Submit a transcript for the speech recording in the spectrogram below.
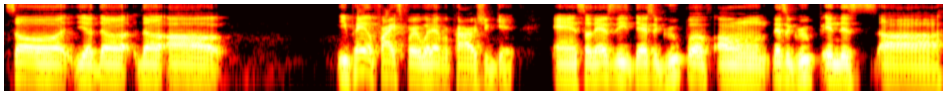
So yeah, the the uh, you pay a price for whatever powers you get, and so there's the there's a group of um there's a group in this uh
